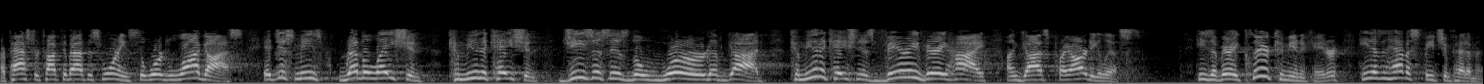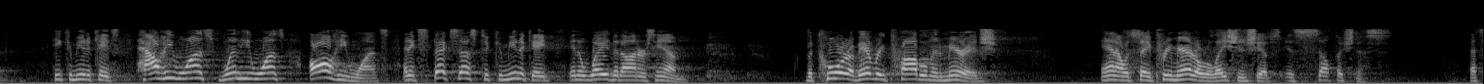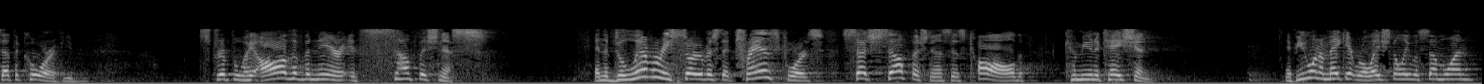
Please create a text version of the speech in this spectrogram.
Our pastor talked about this morning. It's the word logos. It just means revelation, communication. Jesus is the Word of God. Communication is very, very high on God's priority list. He's a very clear communicator. He doesn't have a speech impediment. He communicates how he wants, when he wants, all he wants, and expects us to communicate in a way that honors him. The core of every problem in marriage, and I would say premarital relationships, is selfishness. That's at the core. If you strip away all the veneer, it's selfishness. And the delivery service that transports such selfishness is called communication. If you want to make it relationally with someone,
